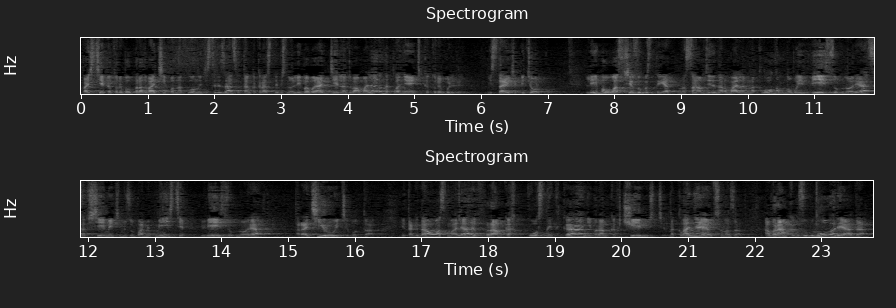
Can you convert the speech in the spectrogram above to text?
посте, который был про два типа наклонной дистализации, там как раз это объяснено. Либо вы отдельно два маляра наклоняете, которые были, и ставите пятерку, либо у вас все зубы стоят на самом деле нормальным наклоном, но вы весь зубной ряд со всеми этими зубами вместе, весь зубной ряд ротируете вот так. И тогда у вас маляры в рамках костной ткани, в рамках челюсти наклоняются назад, а в рамках зубного ряда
